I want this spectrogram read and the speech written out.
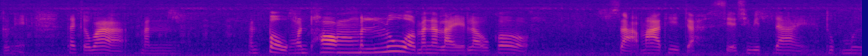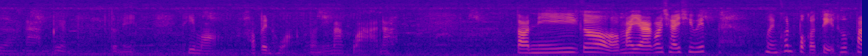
ตัวนี้ถ้าเกิดว่ามันมันโป่งมันพองมันรั่วมันอะไรเราก็สามารถที่จะเสียชีวิตได้ทุกเมื่อนะเพื่อนตัวนี้ที่หมอเขาเป็นห่วงตัวนี้มากกว่านะตอนนี้ก็มายาก็ใช้ชีวิต เหมือนคนปกติทั่วไป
